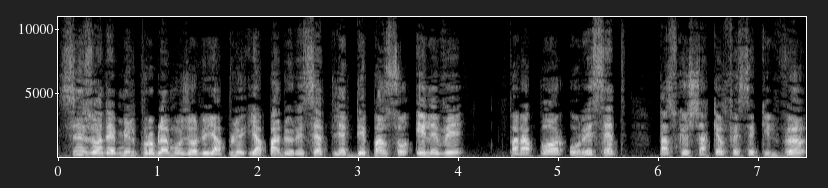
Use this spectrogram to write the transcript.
S'ils ont des mille problèmes aujourd'hui, il n'y a, a pas de recettes. Les dépenses sont élevées par rapport aux recettes parce que chacun fait ce qu'il veut.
